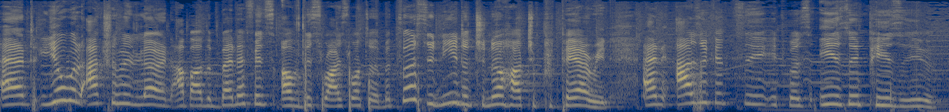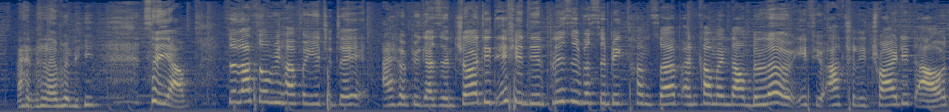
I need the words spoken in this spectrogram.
and you will actually learn about the benefits of this rice water but first you needed to know how to prepare it and as you can see it was easy peasy and lemony so yeah so that's all we have for you today. I hope you guys enjoyed it. If you did, please leave us a big thumbs up and comment down below if you actually tried it out.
